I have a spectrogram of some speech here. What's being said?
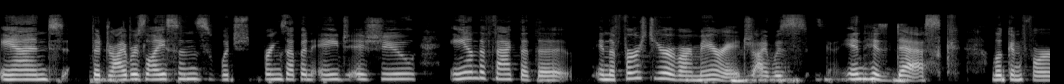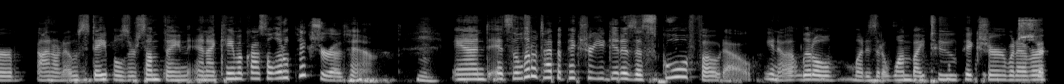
And the driver's license, which brings up an age issue, and the fact that the in the first year of our marriage, I was in his desk looking for, I don't know, staples or something, and I came across a little picture of him. Hmm. And it's the little type of picture you get as a school photo, you know, a little, what is it, a one by two picture, whatever. Sure.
